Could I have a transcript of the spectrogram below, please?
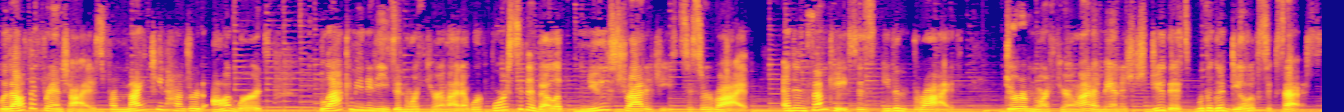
Without the franchise, from 1900 onwards, Black communities in North Carolina were forced to develop new strategies to survive, and in some cases, even thrive. Durham, North Carolina managed to do this with a good deal of success.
